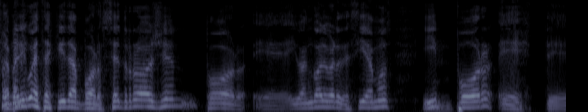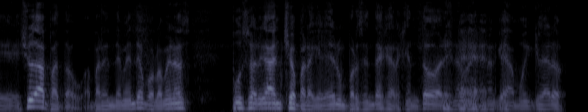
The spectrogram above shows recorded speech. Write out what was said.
La película está escrita por Seth Rogen, por eh, Ivan Goldberg, decíamos, y Mm. por este, Judah Apatow, aparentemente, por lo menos puso el gancho para que le den un porcentaje de argentores, ¿no? no queda muy claro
